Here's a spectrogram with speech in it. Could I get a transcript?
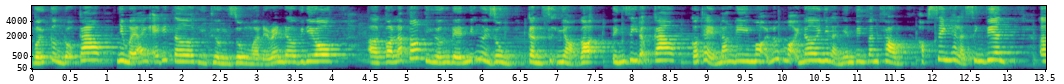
với cường độ cao như mấy anh editor thì thường dùng à, để render video. À, còn laptop thì hướng đến những người dùng cần sự nhỏ gọn, tính di động cao, có thể mang đi mọi lúc mọi nơi như là nhân viên văn phòng, học sinh hay là sinh viên. À,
